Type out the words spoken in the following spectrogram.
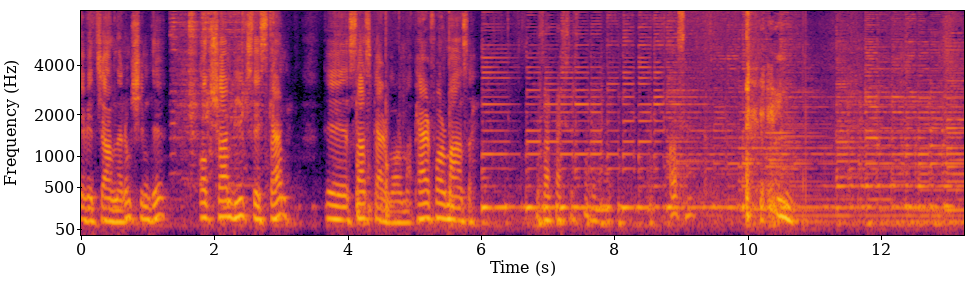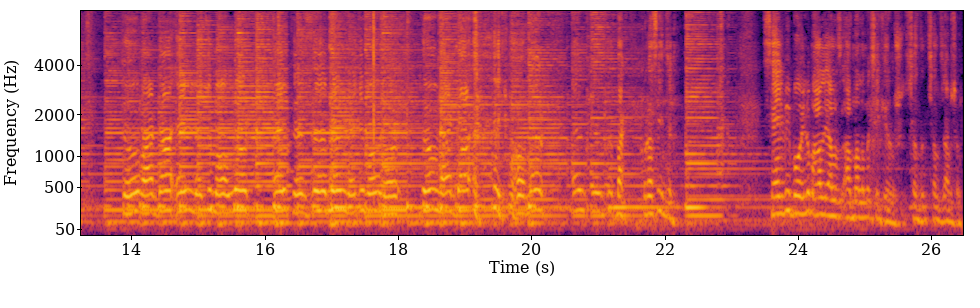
Evet canlarım şimdi Okşan Büyük Ses'ten e, saz performa, performansı. Uzaklaştırsana beni. Al sen. Duvarda ellekim olur, el kızım ellekim olur. Bak burası ince. Selvi boylum al yalnız almalımı çekiyorum. Çalacağım şunu.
